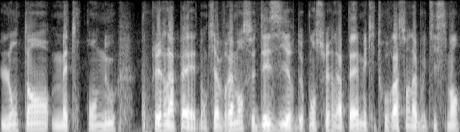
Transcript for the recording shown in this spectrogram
longtemps mettrons-nous construire la paix. Donc il y a vraiment ce désir de construire la paix, mais qui trouvera son aboutissement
